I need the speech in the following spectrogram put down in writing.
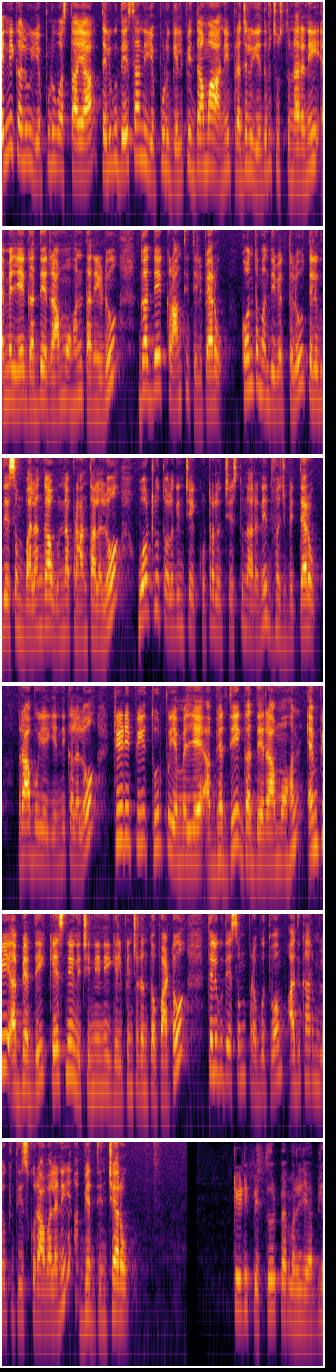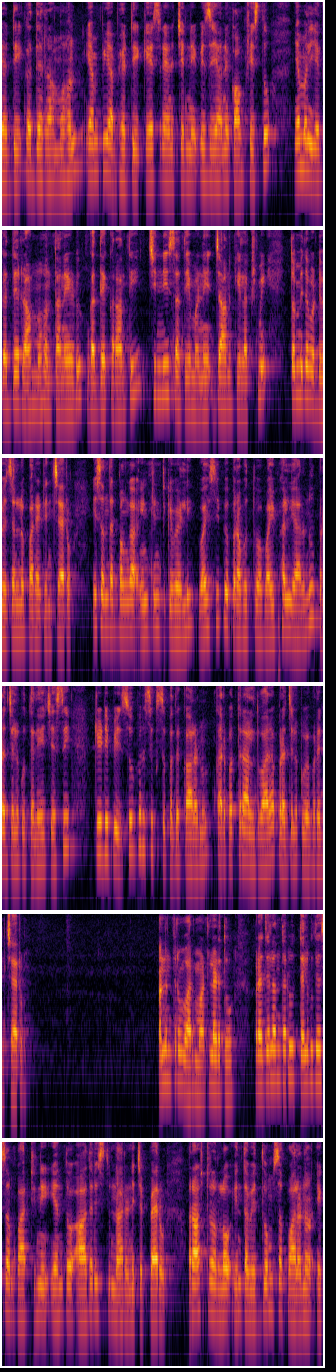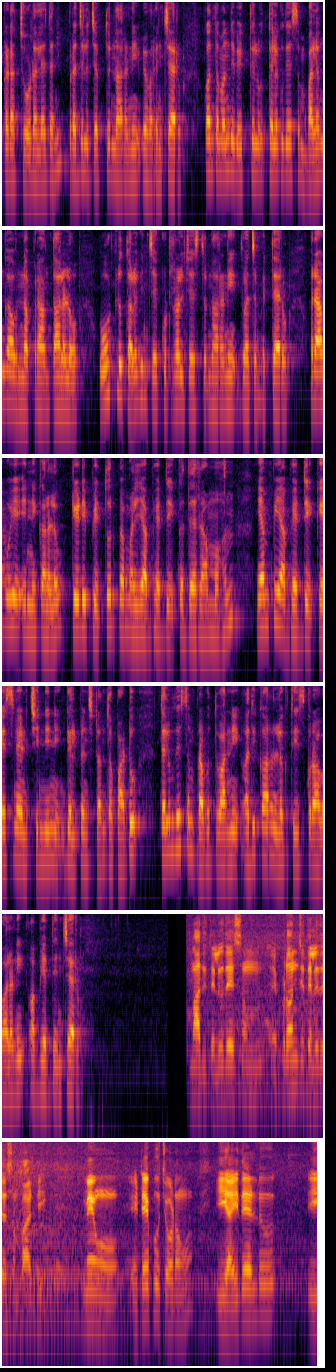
ఎన్నికలు ఎప్పుడు వస్తాయా? తెలుగుదేశాన్ని ఎప్పుడు గెలిపిద్దామా అని ప్రజలు ఎదురు చూస్తున్నారని ఎమ్మెల్యే గద్దె రామ్మోహన్ తనయుడు గద్దె క్రాంతి తెలిపారు. కొంతమంది వ్యక్తులు తెలుగుదేశం బలంగా ఉన్న ప్రాంతాలలో ఓట్లు తొలగించే కుట్రలు చేస్తున్నారని ధ్వజమెత్తారు. రాబోయే ఎన్నికలలో టీడీపీ తూర్పు ఎమ్మెల్యే అభ్యర్థి గద్దె రామ్మోహన్ ఎంపీ అభ్యర్థి కేసినేని చిన్నిని గెలిపించడంతో పాటు తెలుగుదేశం ప్రభుత్వం అధికారంలోకి తీసుకురావాలని అభ్యర్థించారు. టీడీపీ తూర్పు ఎమ్మెల్యే అభ్యర్థి గద్దె రామ్మోహన్ ఎంపీ అభ్యర్థి కేసినేని చిన్ని విజయాన్ని కాంక్షిస్తూ ఎమ్మెల్యే గద్దె రామ్మోహన్ తనయుడు గద్దె క్రాంతి చిన్ని సతీమణి జానకి లక్ష్మి తొమ్మిదవ డివిజన్లో పర్యటించారు. ఈ సందర్భంగా ఇంటింటికి వెళ్ళి వైసీపీ ప్రభుత్వ వైఫల్యాలను ప్రజలకు తెలియజేసి టీడీపీ సూపర్ సిక్స్ పథకాలను కరపత్రాల ద్వారా ప్రజలకు వివరించారు. అనంతరం వారు మాట్లాడుతూ ప్రజలందరూ తెలుగుదేశం పార్టీని ఎంతో ఆదరిస్తున్నారని చెప్పారు. రాష్ట్రంలో ఇంత విధ్వంస పాలన ఎక్కడ చూడలేదని ప్రజలు చెప్తున్నారని వివరించారు. కొంతమంది వ్యక్తులు తెలుగుదేశం బలంగా ఉన్న ప్రాంతాలలో ఓట్లు తొలగించే కుట్రలు చేస్తున్నారని ధ్వజమెత్తారు. రాబోయే ఎన్నికలలో టీడీపీ తూర్పు ఎమ్మెల్యే అభ్యర్థి గద్దె రామ్మోహన్ ఎంపీ అభ్యర్థి కేశినేని చిన్నిని గెలిపించడంతో పాటు తెలుగుదేశం ప్రభుత్వాన్ని అధికారంలోకి తీసుకురావాలని అభ్యర్థించారు. మాది తెలుగుదేశం ఎప్పుడో నుంచి తెలుగుదేశం పార్టీ. మేము ఎటేపు చూడము. ఈ ఐదేళ్ళు ఈ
